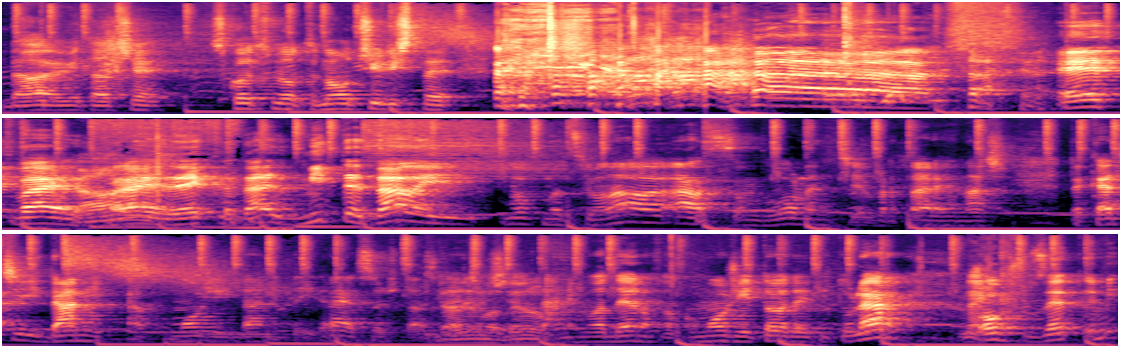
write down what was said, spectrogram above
Да, Митаче, с който сме от едно училище. е, това е, Да, това е, бе. нека, дай, мите, давай в национала, аз съм доволен, че вратаря е наш. Така че и Дани, ако може и Дани да играе също тази Дани Младенов. Дани Младенов, ако може и той да е титуляр, Нека. общо взето, еми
